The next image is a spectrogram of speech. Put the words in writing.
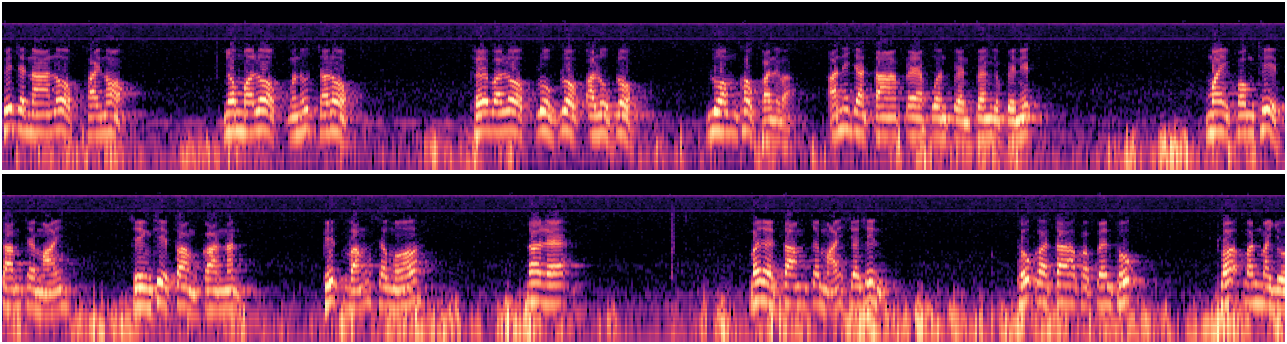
พิจารณาโลกภายนอก ยมโลกมนุษย์โลก เทวโลกรูปโลกอรูปโลก รวมเข้ากันเลยว่าอันนี้จะตาแปรปวนเปลี่ยนแปลงอยู่เป็นนิด ไม่คงที่ตามใจหมาย สิ่งที่ต้องการนั้นผิดหวังเสมอ นั่นแหละ ไม่ได้ตามใจหมายเสียสิ้น ทุกขตาก็เป็นทุกข์เพราะมันมาอยู่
